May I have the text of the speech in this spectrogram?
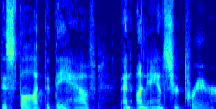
this thought that they have an unanswered prayer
